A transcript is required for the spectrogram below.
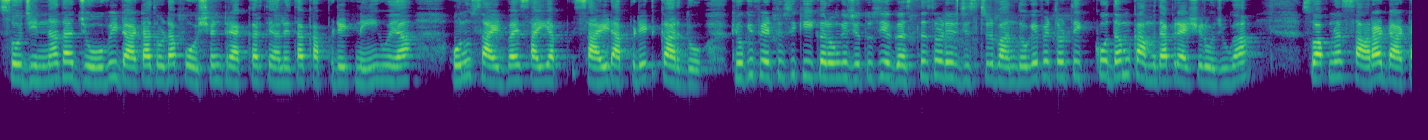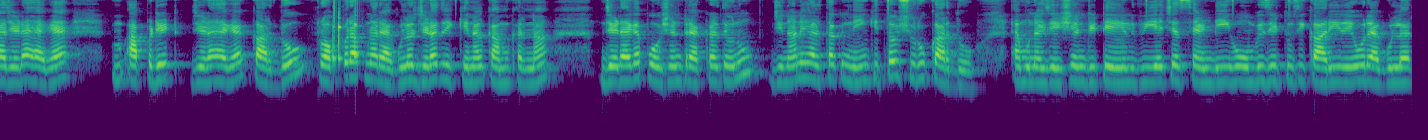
ਸੋ ਜਿਨ੍ਹਾਂ ਦਾ ਜੋ ਵੀ ਡਾਟਾ ਤੁਹਾਡਾ ਪੋਸ਼ਨ ਟਰੈਕਰ ਤੇ ਹਲੇ ਤੱਕ ਅਪਡੇਟ ਨਹੀਂ ਹੋਇਆ, ਉਹਨੂੰ side by side side update ਕਰ ਦਿਓ। ਕਿਉਂਕਿ ਫਿਰ ਤੁਸੀਂ ਕੀ ਕਰੋਗੇ, ਜੇ ਤੁਸੀਂ ਅਗਸਤ ਤੋਂ ਤੁਹਾਡੇ ਰਜਿਸਟਰ ਬੰਦ ਹੋ ਗਏ, ਫਿਰ ਤੁਹਾਡੇ ਤੇ ਇੱਕੋ ਦਮ ਕੰਮ ਦਾ ਪ੍ਰੈਸ਼ਰ ਹੋ ਜਾਊਗਾ। ਸੋ ਆਪਣਾ ਸਾਰਾ ਡਾਟਾ ਜਿਹੜਾ ਹੈਗਾ ਅਪਡੇਟ ਜਿਹੜਾ ਹੈਗਾ ਕਰ ਦਿਓ। ਪ੍ਰੋਪਰ ਆਪਣਾ ਰੈਗੂਲਰ ਜਿਹੜਾ ਤਰੀਕੇ ਨਾਲ ਕੰਮ ਕਰਨਾ, ਜਿਹੜਾ ਹੈਗਾ ਪੋਸ਼ਨ ਟਰੈਕਰ ਤੇ ਉਹਨੂੰ ਜਿਨ੍ਹਾਂ ਨੇ ਹਾਲੇ ਤੱਕ ਨਹੀਂ ਕੀਤਾ, ਉਹ ਸ਼ੁਰੂ ਕਰ ਦਿਓ। Immunisation detail VHSND home visit ਤੁਸੀਂ ਕਰ ਹੀ ਰਹੇ ਹੋ ਰੈਗੂਲਰ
